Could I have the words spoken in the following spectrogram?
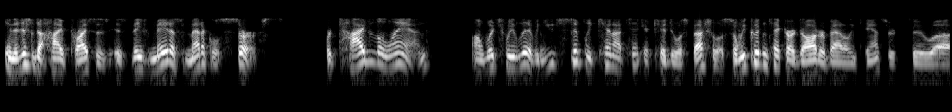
in addition to high prices, is they've made us medical serfs. We're tied to the land on which we live, and you simply cannot take a kid to a specialist. So we couldn't take our daughter battling cancer to, uh,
